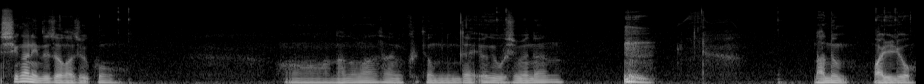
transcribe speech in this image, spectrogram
시간이 늦어가지고 어, 나눔하는 사람이 크게 없는데 여기 보시면은 나눔 완료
